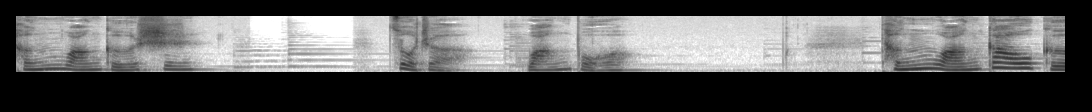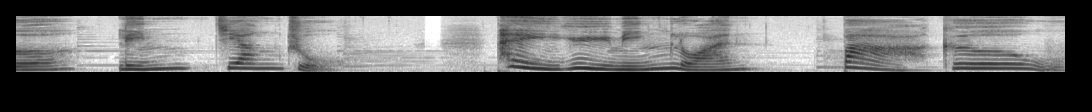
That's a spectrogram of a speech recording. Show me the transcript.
滕王阁诗，作者王勃。滕王高阁临江渚，佩玉鸣鸾罢歌舞。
